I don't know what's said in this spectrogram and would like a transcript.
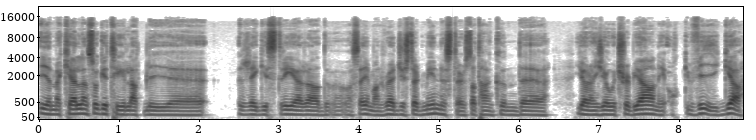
Ian McKellen såg ju till att bli eh, registrerad, vad säger man, registered minister så att han kunde göra en Joey Tribbiani och viga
